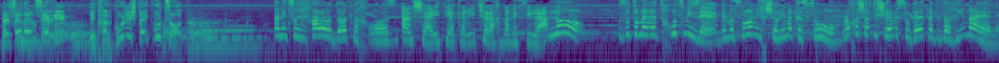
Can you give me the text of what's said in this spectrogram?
בסדר, שיחים? התחלקו לשתי קבוצות. אני צריכה להודות לך, רוז. על שהייתי הכרית שלך בנפילה? לא! זאת אומרת, חוץ מזה, במסלול המכשולים הקסום, לא חשבתי שאהיה מסוגלת לדברים האלה.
